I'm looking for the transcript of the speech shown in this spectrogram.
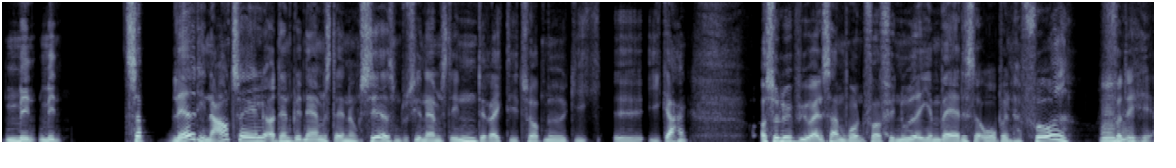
men, men så lavede de en aftale, og den blev nærmest annonceret, som du siger, nærmest inden det rigtige topmøde gik øh, i gang. Og så løb vi jo alle sammen rundt for at finde ud af, jamen, hvad er det så Orbán har fået mm-hmm. for mhm. det her?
